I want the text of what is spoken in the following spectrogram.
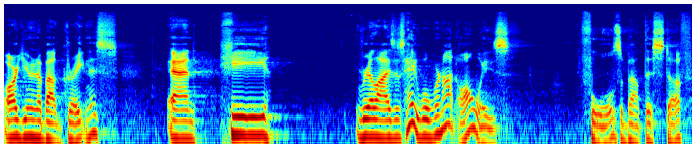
argument about greatness, and he realizes, hey, well, we're not always fools about this stuff.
